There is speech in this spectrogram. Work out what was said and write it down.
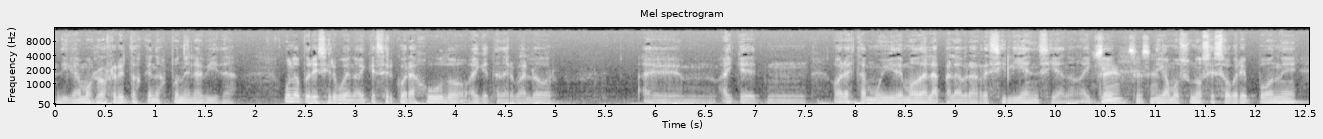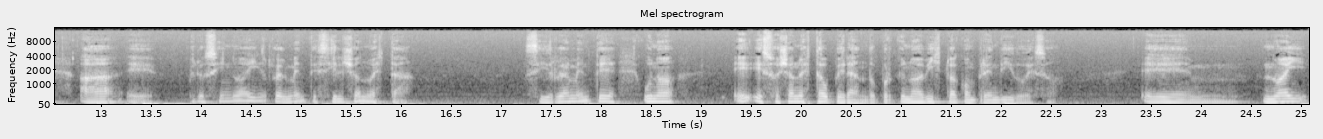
digamos, los retos que nos pone la vida. Uno puede decir, bueno, hay que ser corajudo, hay que tener valor, eh, hay que mm, ahora está muy de moda la palabra resiliencia no hay que digamos uno se sobrepone a eh, pero si no hay realmente si el yo no está si realmente uno e, eso ya no está operando porque uno ha visto ha comprendido eso eh, no hay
